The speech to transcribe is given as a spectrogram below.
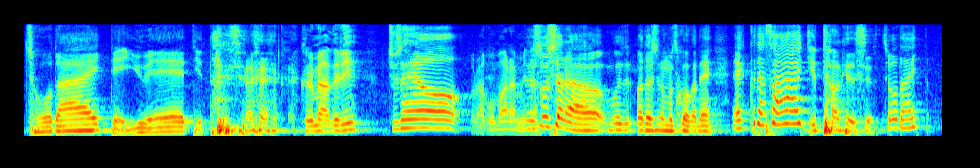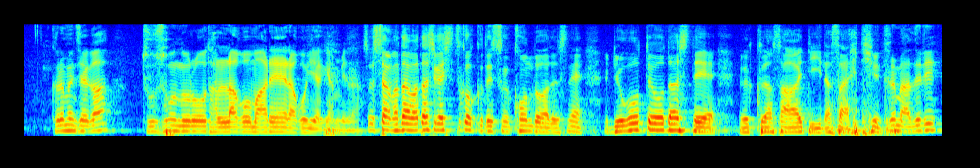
ちょうだい」って言えって言ったんですよ 그러면 아들이 주세요라고 말합니다. そしたらむ私の息子がね「えください」って言ったわけですよ「ちょうだい」と 그러면 제가 두 손으로 달라고 말해라고 이야기합니다. そしたらまた私がしつこくですが今度はですね両手を出してえ「ください」って言いなさいって言うんです 그러면 아들이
